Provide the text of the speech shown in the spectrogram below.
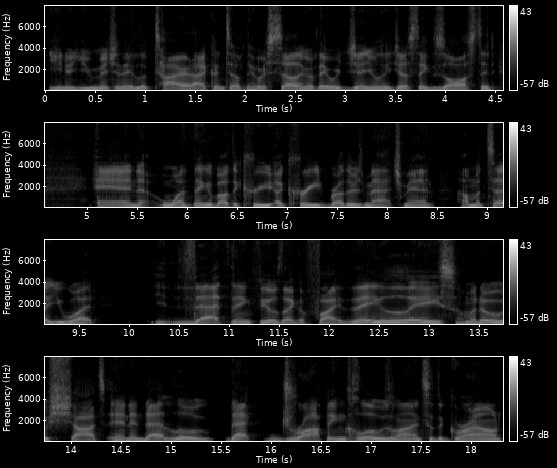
you know, you mentioned they looked tired. I couldn't tell if they were selling or if they were genuinely just exhausted. And one thing about the Creed, a Creed brothers match, man, I'm gonna tell you what, that thing feels like a fight. They lay some of those shots in, and that little that dropping clothesline to the ground,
